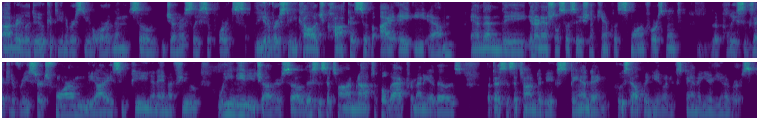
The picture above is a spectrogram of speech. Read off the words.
Andre LeDuc at the University of Oregon so generously supports, the University and College Caucus of IAEM, and then the International Association of Campus Law Enforcement, the Police Executive Research Forum, the IACP, to name a few. We need each other. So this is a time not to pull back from any of those, but this is a time to be expanding who's helping you and expanding your universe.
